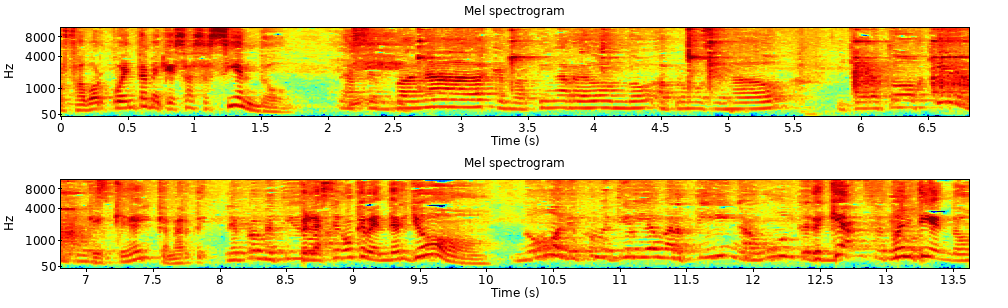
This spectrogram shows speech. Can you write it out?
Por favor, cuéntame qué estás haciendo. Las empanadas que Martín Arredondo ha promocionado y que ahora todos quieren. Pues. ¿Qué qué? ¿Que Martín? Le he prometido. Pero las tengo que vender yo. No, le he prometido ya a Martín, a Gunter. ¿De qué? No entiendo.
